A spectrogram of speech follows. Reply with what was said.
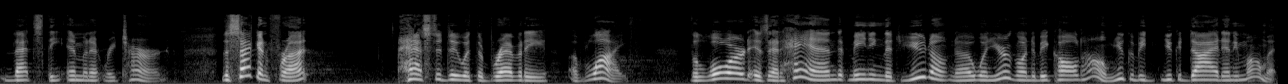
That's the imminent return. The second front has to do with the brevity of life. The Lord is at hand, meaning that you don't know when you're going to be called home. You could, be, you could die at any moment.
